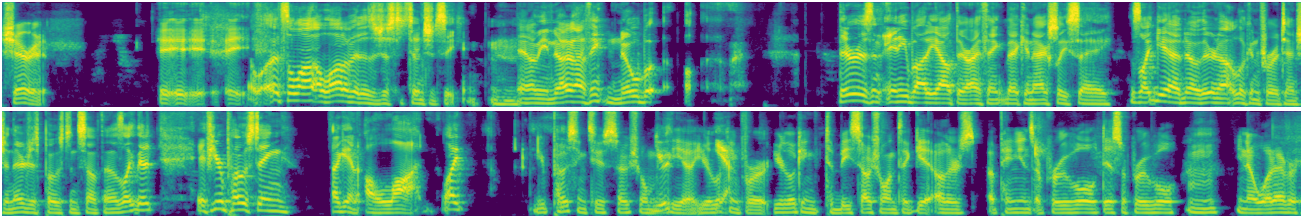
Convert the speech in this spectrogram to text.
share it. It, it, it, it- It's a lot. A lot of it is just attention seeking, mhm. and I mean, I, I think no, but there isn't anybody out there. I think that can actually say it's like, yeah, no, they're not looking for attention. They're just posting something. It's like, if you're posting again a lot, like You're posting to social media. You're yeah. looking for. You're looking to be social and to get others' opinions, approval, disapproval. You know, whatever.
